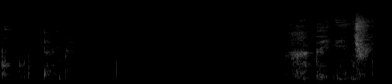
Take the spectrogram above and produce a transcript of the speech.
Pokemon Diamond. The entry.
